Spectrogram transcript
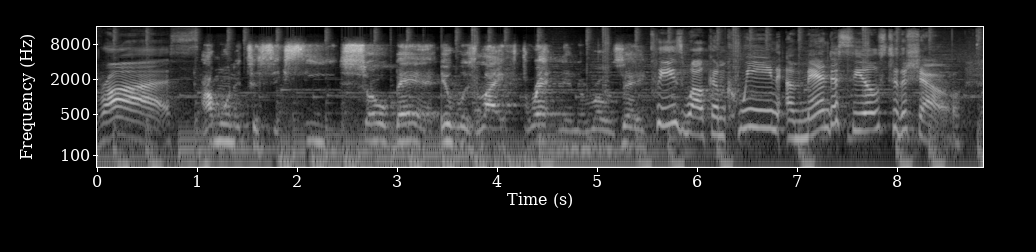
Ross. I wanted to succeed so bad, it was life threatening to Rose. Please welcome Queen Amanda Seales to the show.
